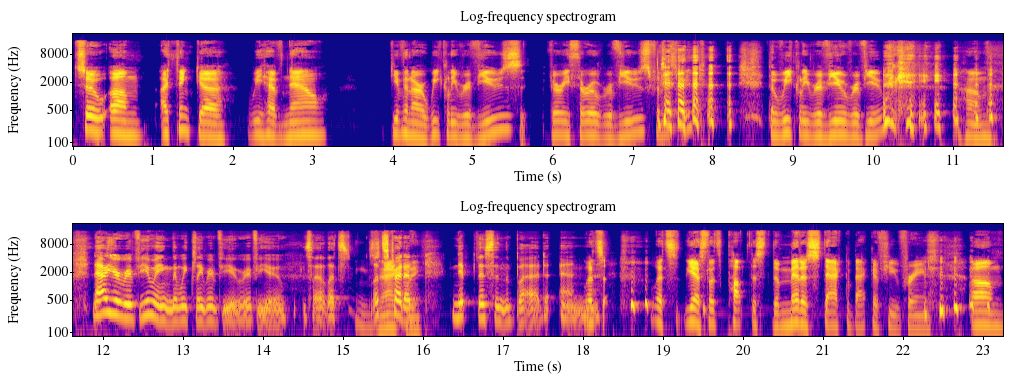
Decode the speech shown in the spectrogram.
So, um, I think uh, we have now given our weekly reviews, very thorough reviews for this week. the weekly review review. okay, Um, now you're reviewing the weekly review review. So let's let's try to nip this in the bud and let's let's yes let's pop this the meta stack back a few frames um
